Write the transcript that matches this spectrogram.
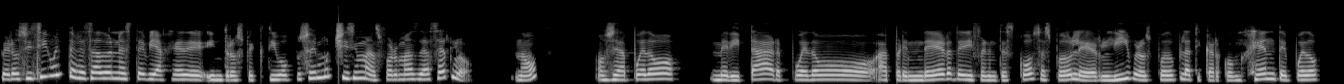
Pero si sigo interesado en este viaje de introspectivo, pues hay muchísimas formas de hacerlo, ¿no? O sea, puedo meditar, puedo aprender de diferentes cosas, puedo leer libros, puedo platicar con gente, puedo,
